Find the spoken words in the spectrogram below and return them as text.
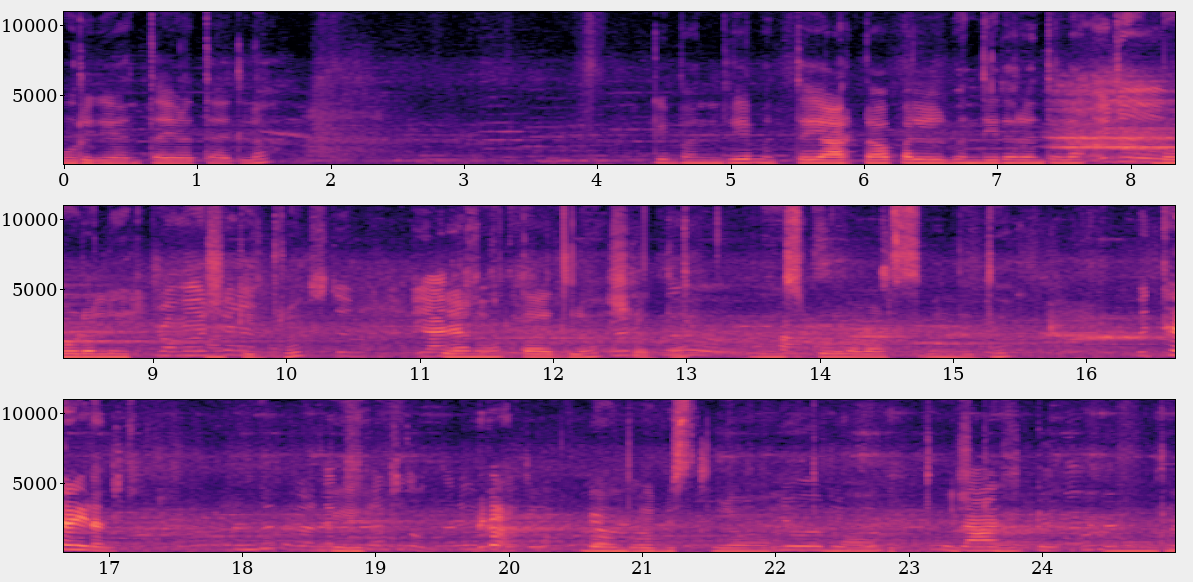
ಊರಿಗೆ ಅಂತ ಹೇಳ್ತಾಯಿದ್ಲು ಬಂದ್ವಿ ಮತ್ತು ಯಾರು ಟಾಪಲ್ಲಿ ಬಂದಿದ್ದಾರೆ ಅಂತೆಲ್ಲ ಬೋರ್ಡಲ್ಲಿ ಹಾಕಿದ್ರು. ಎಲ್ಲ ನೋಡ್ತಾ ಇದ್ಲು ಶ್ರದ್ಧಾ. ಸ್ಕೂಲ್ ಅವಾರ್ಡ್ಸ್ ಬಂದಿದ್ದು. ಬಂದ್ವಿ, ಬಿಸಿಲು ಆಗಿತ್ತು ಮೂರು,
